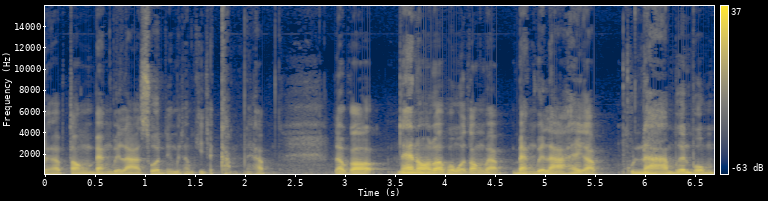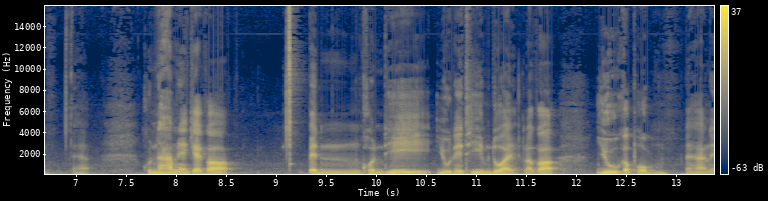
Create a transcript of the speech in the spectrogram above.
นะครับต้องแบ่งเวลาส่วนหนึ่งไปทำกิจกรรมนะครับ แล้วก็แน่นอนว่าผมก็ต้องแบบแบ่งเวลาให้กับคุณน้ำเพื่อนผมนะฮะคุณน้ำเนี่ยแกก็เป็นคนที่อยู่ในทีมด้วย แล้วก็อยู่กับผมนะฮะใน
